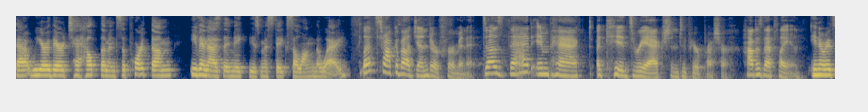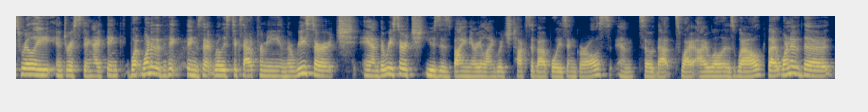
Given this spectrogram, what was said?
that we are there to help them and support them even as they make these mistakes along the way. Let's talk about gender for a minute. Does that impact a kid's reaction to peer pressure? How does that play in? You know, it's really interesting. I think what, one of the th- things that really sticks out for me in the research, and the research uses binary language, talks about boys and girls, and so that's why I will as well. But one of the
